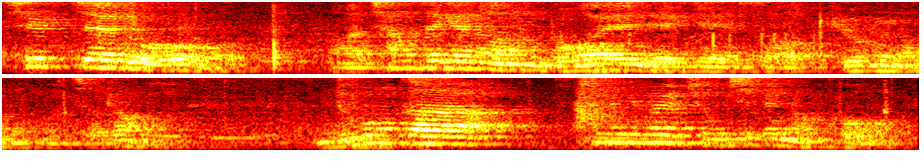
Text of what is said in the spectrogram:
실제로 어, 창세기에 나오는 노아의 얘기에서 교훈을 얻는 것처럼 누군가 하느님을 중심에 놓고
